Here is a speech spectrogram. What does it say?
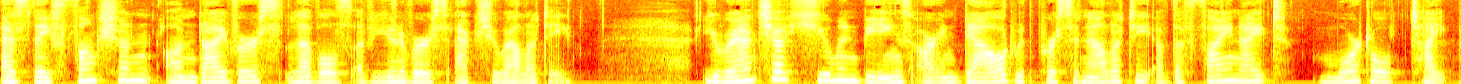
as they function on diverse levels of universe actuality. Urantia human beings are endowed with personality of the finite mortal type,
